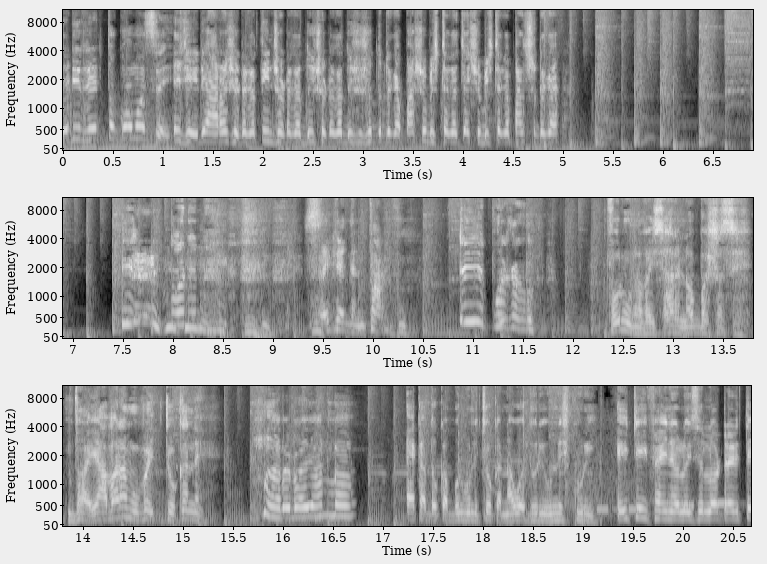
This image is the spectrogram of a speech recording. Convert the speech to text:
এটির রেট তো কম আছে। এই যে এটা আড়াইশো টাকা তিনশো টাকা দুইশো টাকা দুইশো সত্তর টাকা পাঁচশো বিশ টাকা চারশো বিশ টাকা পাঁচশো টাকা। না ভাই সারেন অভ্যাস আছে। ভাই আবার আমু ভাই দোকানে। আরে ভাই আর না একা দোকা বুলবুলি চোকা নাওয়া ধরি উনিশ কুড়ি। এইটাই ফাইনাল হয়েছে লটারিতে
